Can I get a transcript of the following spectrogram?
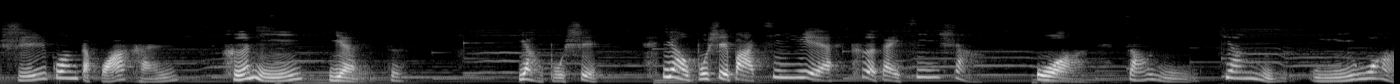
时光的划痕和你影子。要不是，要不是把七月刻在心上，我早已将你遗忘。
